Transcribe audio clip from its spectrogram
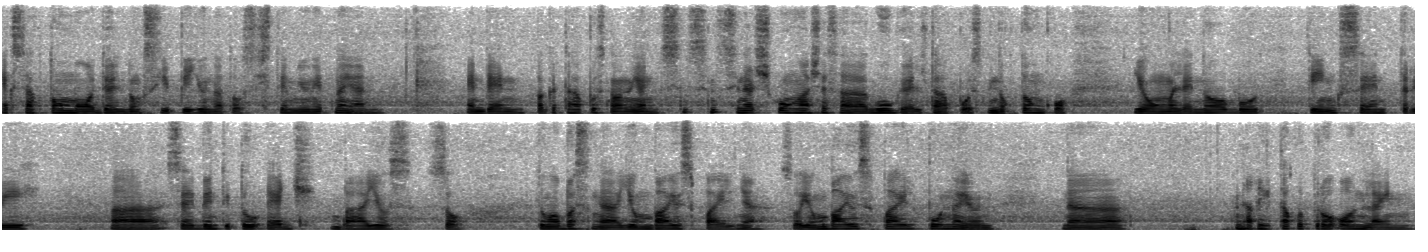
eksaktong model ng CPU na to system unit na yan And then, pagkatapos nun, yan, sin- sin- sinearch ko nga siya sa Google, tapos dinuktong ko yung Lenovo ThinkCentre ah, 72 Edge BIOS. So, lumabas nga yung BIOS file niya. So, yung BIOS file po na yun, na nakita ko through online,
